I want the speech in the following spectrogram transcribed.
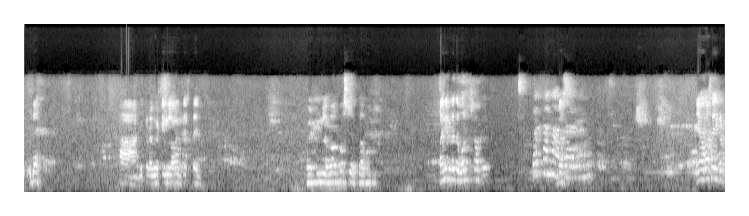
कुठे? हा इकडे वेटिंग लावून दिसतंय. वेटिंगला बघ बसू शकतो आपण. तर वर्कशॉप आहे बसा. या बसा इकडं.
